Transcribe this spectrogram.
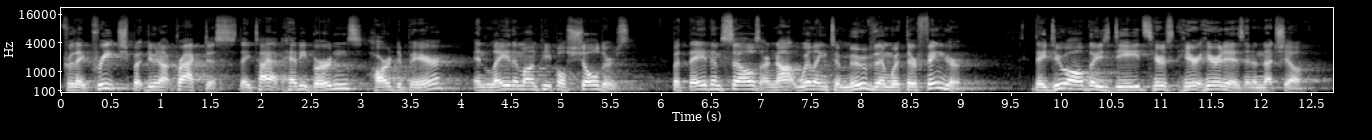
For they preach, but do not practice. They tie up heavy burdens, hard to bear, and lay them on people's shoulders. But they themselves are not willing to move them with their finger. They do all these deeds. Here's, here, here it is in a nutshell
